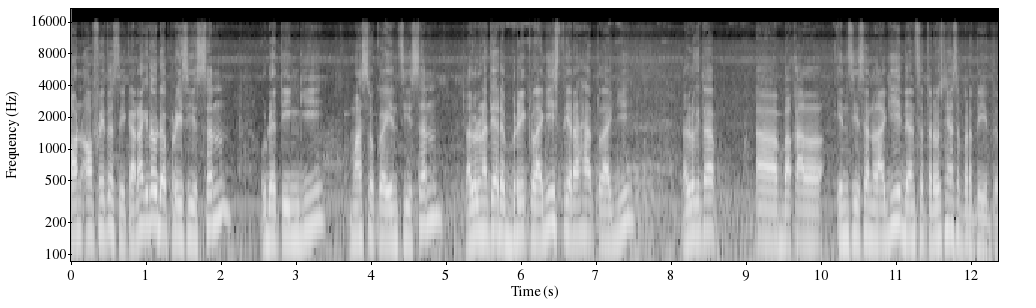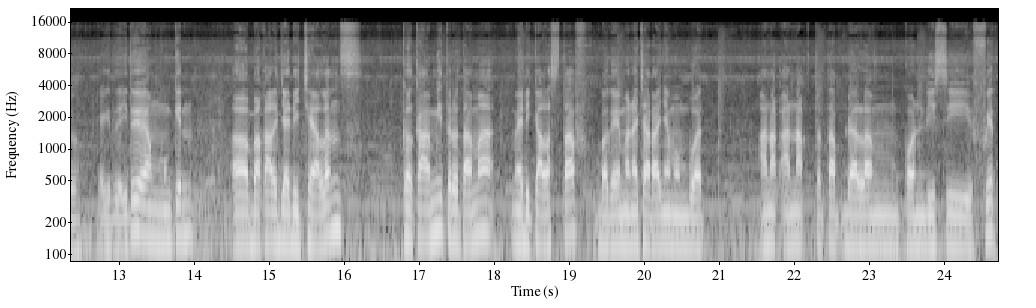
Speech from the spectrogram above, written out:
on off itu sih karena kita udah pre season udah tinggi masuk ke in season lalu nanti ada break lagi istirahat lagi lalu kita uh, bakal in season lagi dan seterusnya seperti itu. Kayak gitu. Itu yang mungkin uh, bakal jadi challenge ke kami terutama medical staff bagaimana caranya membuat anak-anak tetap dalam kondisi fit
